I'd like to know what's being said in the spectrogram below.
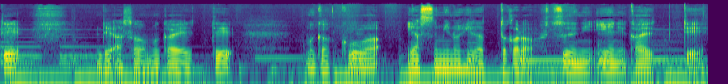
てで朝を迎えて、まあ、学校は休みの日だったから普通に家に帰って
